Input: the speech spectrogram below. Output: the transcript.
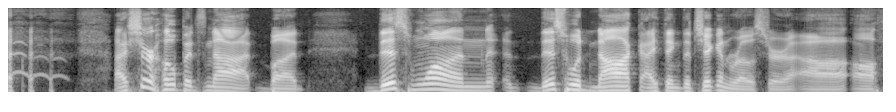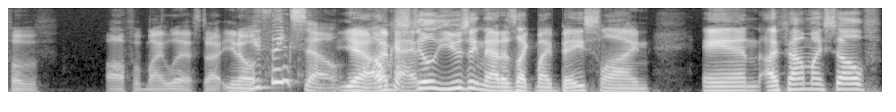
I sure hope it's not, but this one, this would knock, I think, the chicken roaster uh, off of off of my list. Uh, you know, You think so? yeah, Okay. I'm still using that as like my baseline, and I found myself,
